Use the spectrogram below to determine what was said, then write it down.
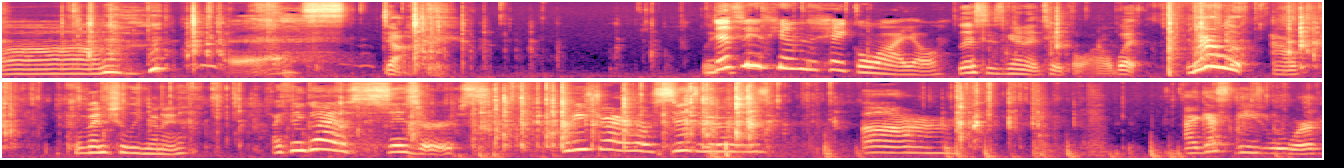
Um, stuck. this is gonna take a while. This is gonna take a while, but we're ow. Eventually gonna. I think I have scissors. Pretty sure I have scissors. Um, I guess these will work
